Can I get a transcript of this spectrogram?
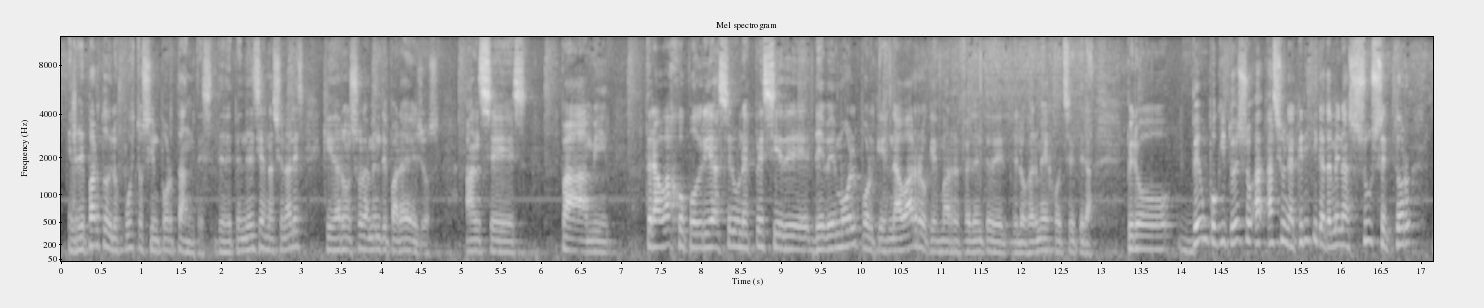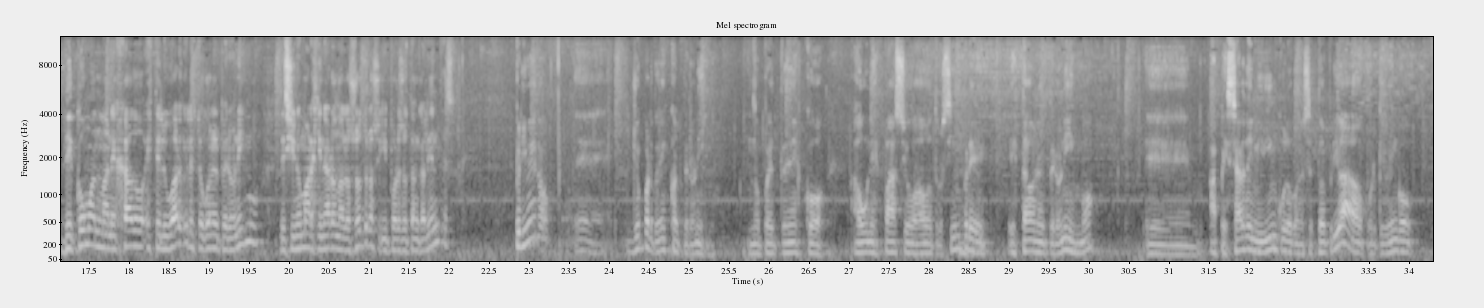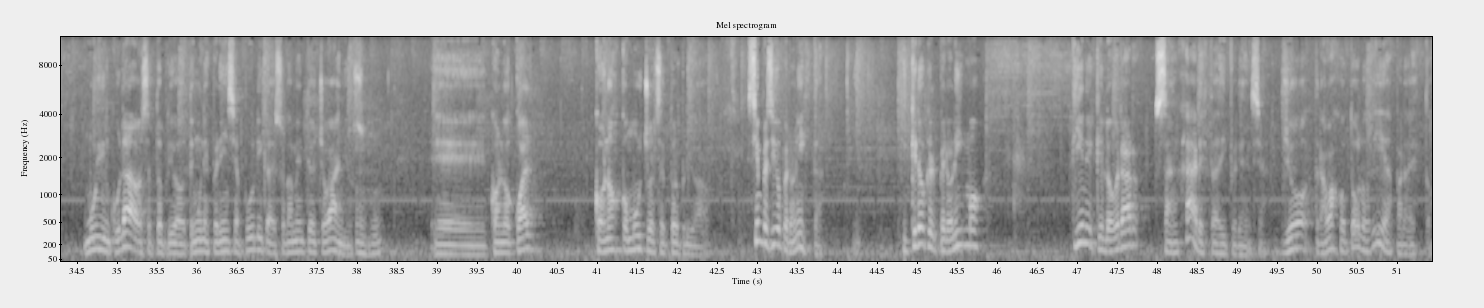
el reparto de los puestos importantes de dependencias nacionales quedaron solamente para ellos. ANSES, PAMI. Trabajo podría ser una especie de, bemol porque es Navarro, que es más referente de, de los Bermejos, etc pero ve un poquito eso, hace una crítica también a su sector de cómo han manejado este lugar que les tocó en el peronismo, de si no marginaron a los otros y por eso están calientes. Primero, eh, yo pertenezco al peronismo, no pertenezco a un espacio o a otro, siempre he estado en el peronismo, eh, a pesar de mi vínculo con el sector privado, porque vengo muy vinculado al sector privado, tengo una experiencia pública de solamente ocho años, eh, con lo cual conozco mucho el sector privado siempre he sido peronista. Y creo que el peronismo tiene que lograr zanjar estas diferencias. Yo trabajo todos los días para esto,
